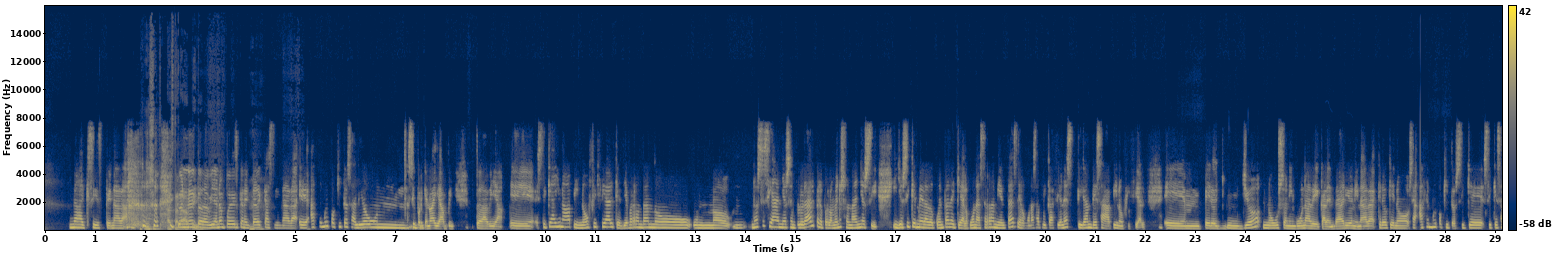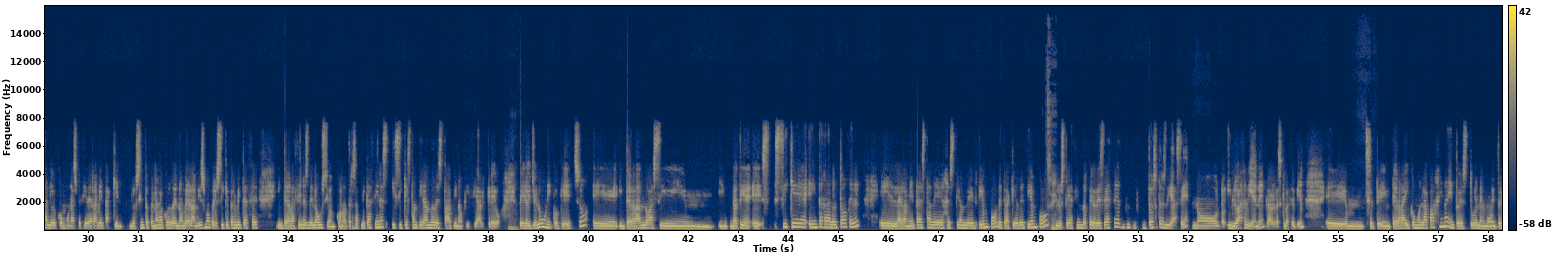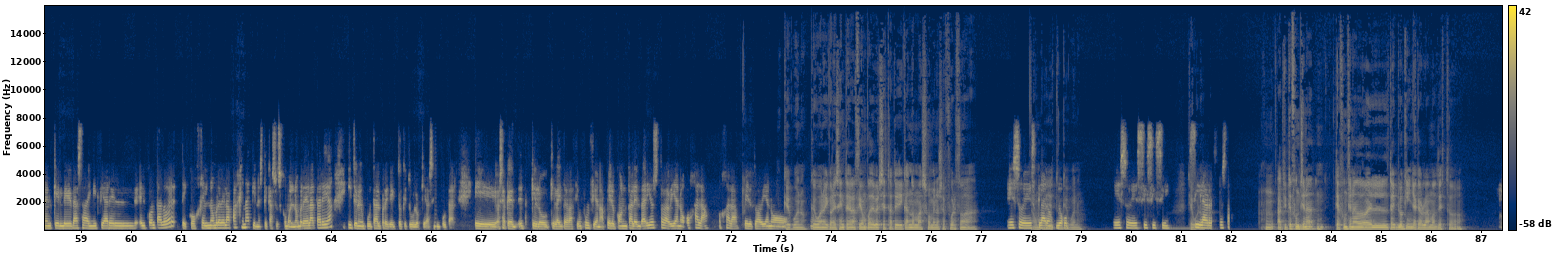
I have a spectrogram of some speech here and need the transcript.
No existe nada. Con Todavía no puedes conectar casi nada. Eh, hace muy poquito salió un... Sí, porque no hay API todavía. Eh, sí que hay una API no oficial que lleva rondando uno, no sé si años en plural, pero por lo menos son años sí. Y yo sí que me he dado cuenta de que algunas herramientas y algunas aplicaciones tiran de esa API no oficial. Em, pero yo no uso ninguna de calendario ni nada. Creo que no... O sea, hace muy poquito sí que, sí que salió como una especie de herramienta que lo siento, pero no me acuerdo del nombre ahora mismo, pero sí que permite hacer integraciones de Notion con otras aplicaciones y sí que están tirando de esta API oficial, creo. Mm. Pero yo lo único que he hecho, eh, integrando así, mm, no tiene, eh, sí que he integrado Toggle, eh, la herramienta esta de gestión del tiempo, de traqueo de tiempo, lo estoy haciendo, pero desde hace dos o tres días, ¿eh? No, y lo hace bien, ¿eh? La verdad es que lo hace bien. se te integra ahí como en la página y entonces tú en el momento en el que le das a iniciar el, el contador te coge el nombre de la página, que en este caso es como el nombre de la tarea, y te lo imputa al proyecto que tú lo quieras imputar. Eh, o sea que, lo, que la integración funciona, pero con calendarios todavía no. Ojalá, ojalá, pero todavía no. Qué bueno, qué bueno. Y con esa integración puede ver si está dedicando más o menos esfuerzo a. Eso es, claro. Luego, bueno. Eso es, sí, sí, sí. sí, la respuesta. ¿A ti te funciona, te ha funcionado el type blocking, ya que hablamos de esto?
